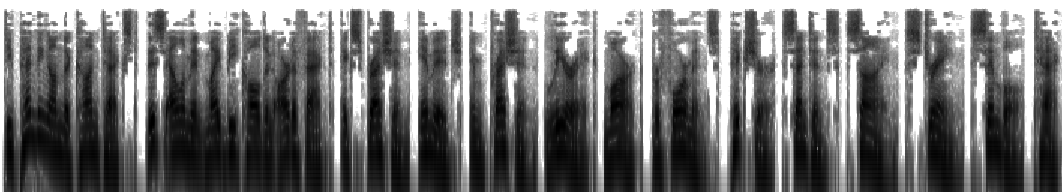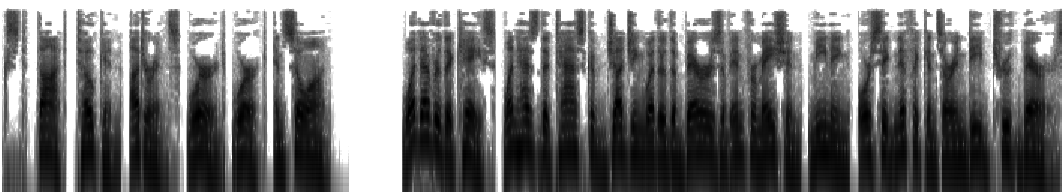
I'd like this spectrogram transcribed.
Depending on the context, this element might be called an artifact, expression, image, impression, lyric, mark, performance, picture, sentence, sign, string, symbol, text, thought, token, utterance, word, work, and so on. Whatever the case, one has the task of judging whether the bearers of information, meaning, or significance are indeed truth-bearers.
